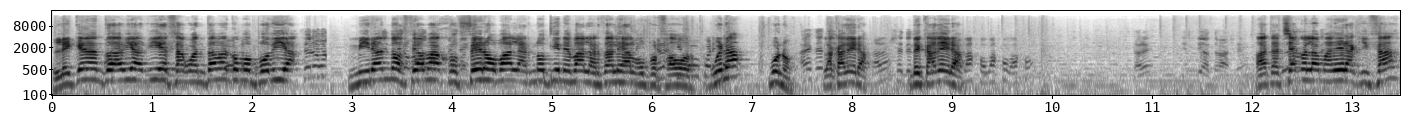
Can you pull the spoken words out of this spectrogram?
Le quedan todavía 10, aguantaba como podía Mirando hacia abajo, cero balas No tiene balas, dale algo por favor. ¿Buena? Bueno, la cadera De cadera. Atachea con la madera quizá.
